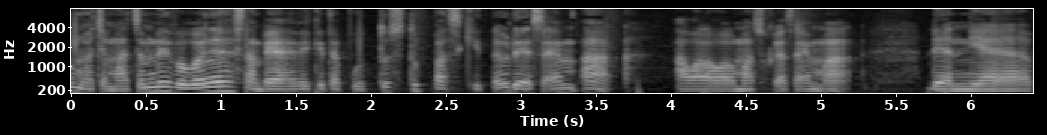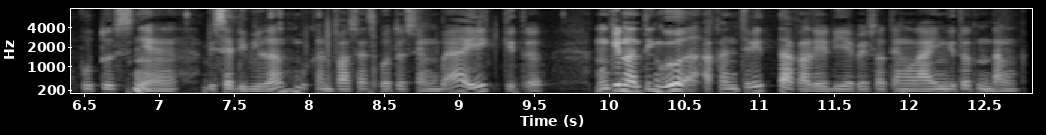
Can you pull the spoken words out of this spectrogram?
uh macam-macam deh pokoknya. Sampai akhirnya kita putus tuh pas kita udah SMA awal-awal masuk SMA dan ya putusnya bisa dibilang bukan proses putus yang baik gitu. Mungkin nanti gue akan cerita kali ya di episode yang lain gitu tentang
